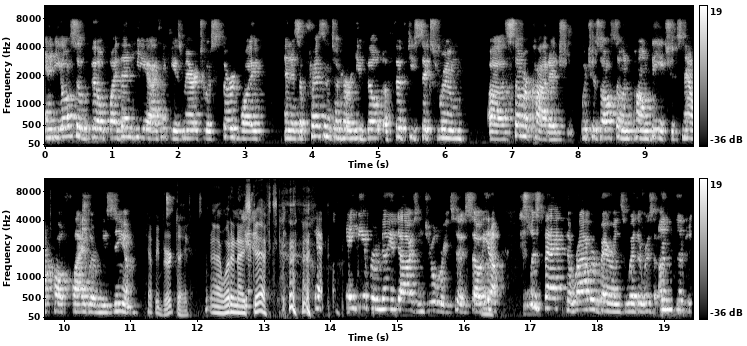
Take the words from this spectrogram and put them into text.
and he also built. By then, he I think he was married to his third wife, and as a present to her, he built a 56 room uh, summer cottage, which is also in Palm Beach. It's now called Flagler Museum. Happy birthday. Yeah, what a nice gift. yeah, they gave her a million dollars in jewelry too. So you know, this was back the robber barons where there was unlimited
